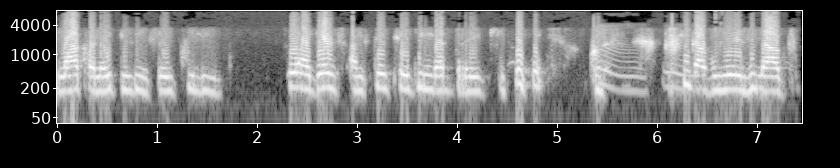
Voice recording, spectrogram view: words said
la khona ibhizinisi seyikhulile so i guess i'm still taking that break. Mm, mm. ngingabuyeli lapho.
